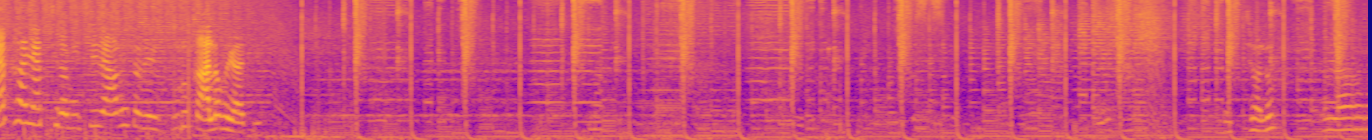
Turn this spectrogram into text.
দেখা যাচ্ছিল মিস্ত্রি আমি তো রে পুরো কালো হয়ে আছি। চলো বললাম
